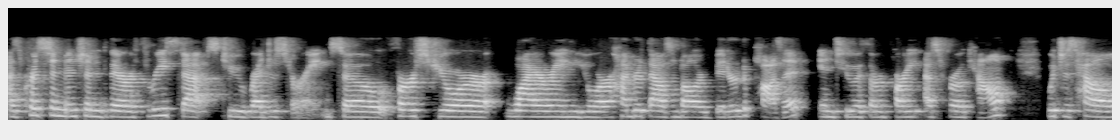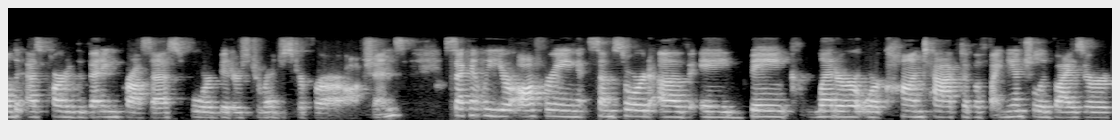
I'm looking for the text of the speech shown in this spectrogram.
as Kristen mentioned, there are three steps to registering. So first, you're wiring your $100,000 bidder deposit into a third-party escrow account, which is held as part of the vetting process for bidders to register for our auctions. Secondly, you're offering some sort of a bank letter or contact of a financial advisor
